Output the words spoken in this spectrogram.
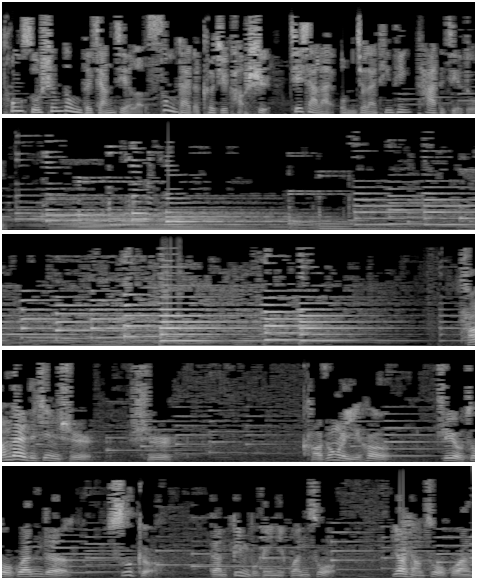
通俗生动地讲解了宋代的科举考试。接下来，我们就来听听他的解读。唐代的进士是考中了以后，只有做官的资格，但并不给你官做。要想做官，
